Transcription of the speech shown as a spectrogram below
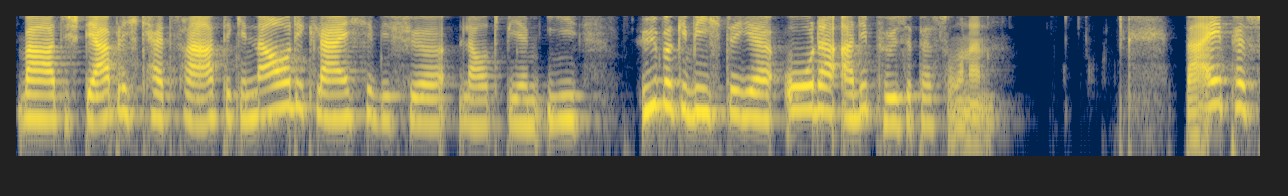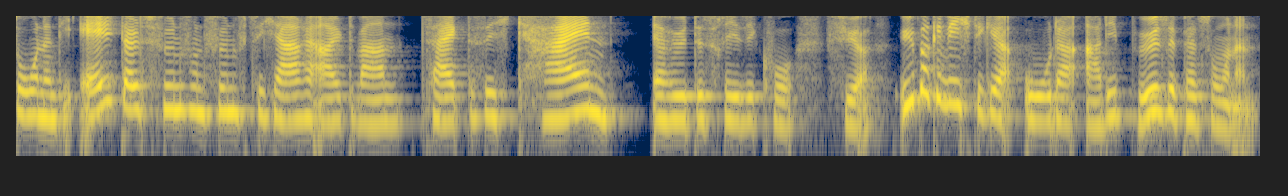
war die Sterblichkeitsrate genau die gleiche wie für laut BMI übergewichtige oder adipöse Personen. Bei Personen, die älter als 55 Jahre alt waren, zeigte sich kein erhöhtes Risiko für übergewichtige oder adipöse Personen.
